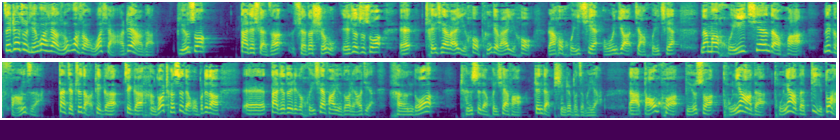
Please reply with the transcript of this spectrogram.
在这种情况下，如果说我想啊这样的，比如说大家选择选择实物，也就是说，哎，拆迁完以后，棚改完以后，然后回迁，我们叫讲回迁。那么回迁的话，那个房子啊。大家知道这个这个很多城市的我不知道，呃，大家对这个回迁房有多了解？很多城市的回迁房真的品质不怎么样啊，包括比如说同样的同样的地段，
